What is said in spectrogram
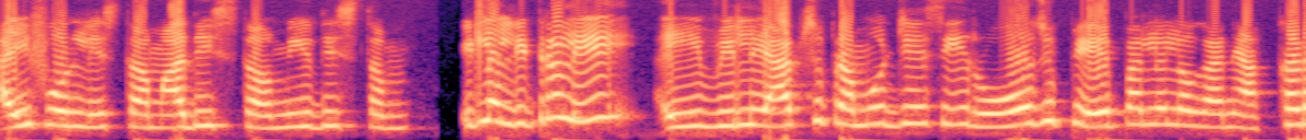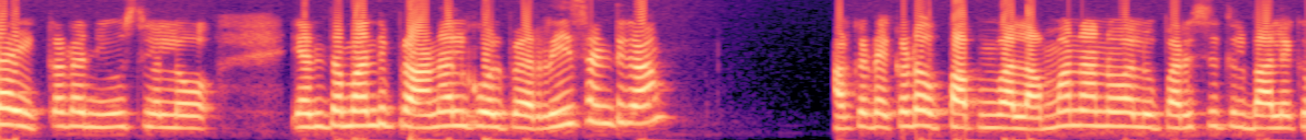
ఐఫోన్లు ఇస్తాం అది ఇస్తాం ఇది ఇస్తాం. ఇట్లా లిటరలీ ఈ వీళ్ళు యాప్స్ ప్రమోట్ చేసి రోజు పేపర్లలో కానీ అక్కడ ఇక్కడ న్యూస్లలో ఎంతమంది ప్రాణాలు కోల్పోయారు. రీసెంట్గా అక్కడెక్కడో పాపం వాళ్ళ అమ్మ నాన్న వాళ్ళు పరిస్థితులు బాగాలేక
